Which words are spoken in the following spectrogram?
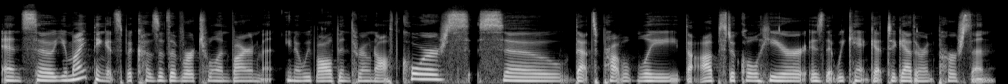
And so you might think it's because of the virtual environment. You know, we've all been thrown off course. So that's probably the obstacle here is that we can't get together in person.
